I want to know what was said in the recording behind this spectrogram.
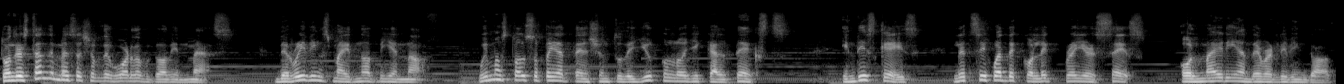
To understand the message of the Word of God in Mass, the readings might not be enough. We must also pay attention to the euchological texts. In this case, let's see what the collect prayer says Almighty and ever living God,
